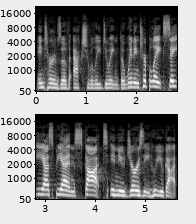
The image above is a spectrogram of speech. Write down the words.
in terms of actually doing the winning. Triple Eight, say E ESPN. Scott in New Jersey, who you got?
